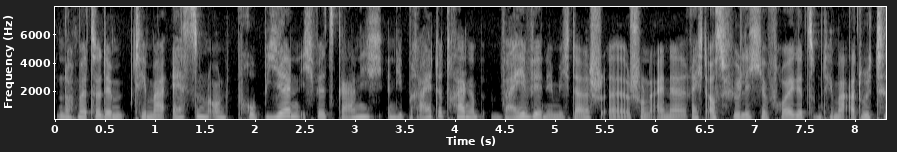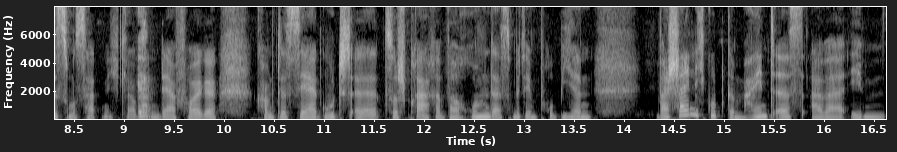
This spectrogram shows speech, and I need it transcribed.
nochmal zu dem Thema Essen und Probieren. Ich will es gar nicht in die Breite tragen, weil wir nämlich da äh, schon eine recht ausführliche Folge zum Thema Adultismus hatten. Ich glaube, ja. in der Folge kommt es sehr gut äh, zur Sprache, warum das mit dem Probieren wahrscheinlich gut gemeint ist, aber eben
